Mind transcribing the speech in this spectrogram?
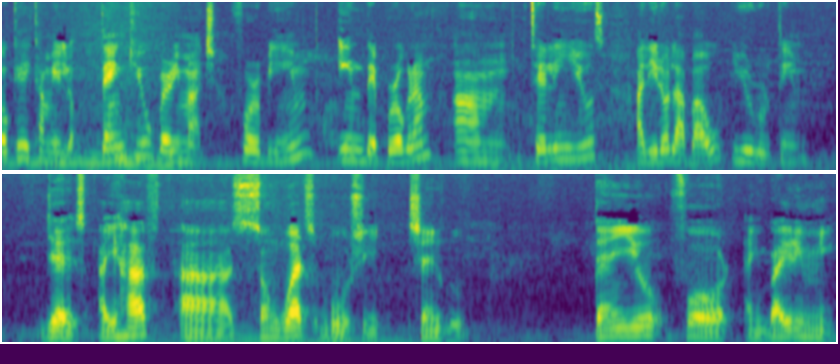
Okay, Camilo, thank you very much for being in the program and telling us a little about your routine. Yes, I have a somewhat busy schedule. Thank you for inviting me.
